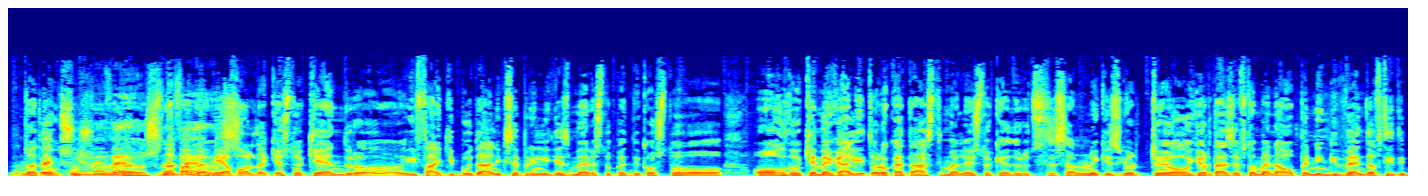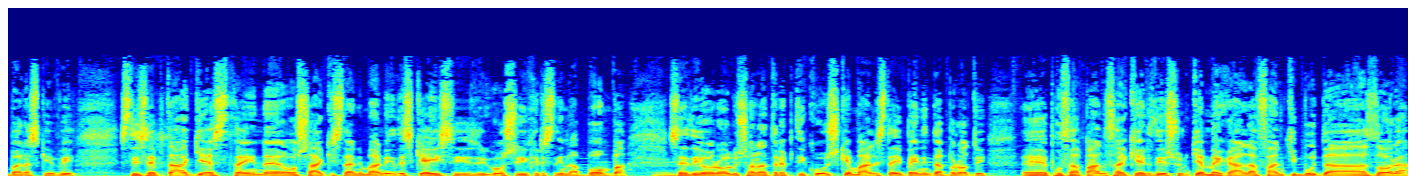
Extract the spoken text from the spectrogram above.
Να το ακούσουμε. Βεβαίως. βεβαίως. Να πάμε μια βόλτα και στο κέντρο. Η Funky Boot άνοιξε πριν λίγες μέρες το 58ο και μεγαλύτερο κατάστημα, λέει, στο κέντρο της Θεσσαλονίκης. Το γιορτάζει αυτό με ένα opening event αυτή την Παρασκευή. Στις 7 guest θα είναι ο Σάκης Τανιμανίδη και η σύζυγος, η Χριστίνα Μπόμπα, σε δύο ρόλους ανατρεπτικούς. Και μάλιστα οι 50 πρώτοι ε, που θα πάνε θα κερδίσουν και μεγάλα Funky Buddha δώρα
